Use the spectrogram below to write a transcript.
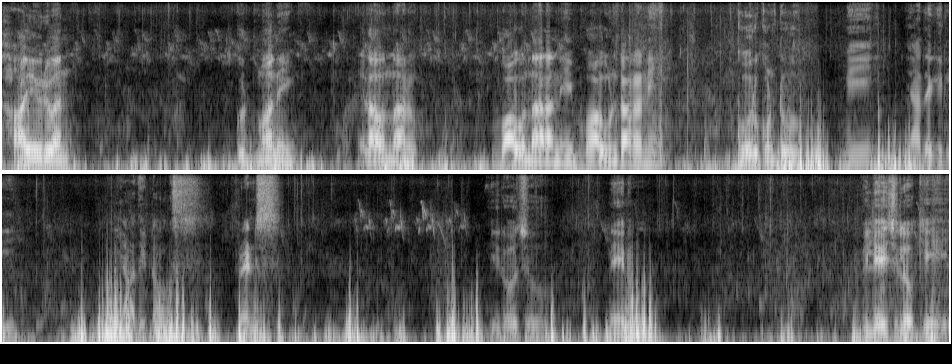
హాయ్ ఎవ్రీవన్ గుడ్ మార్నింగ్ ఎలా ఉన్నారు? బాగున్నారని బాగుంటారని కోరుకుంటూ మీ యాదగిరి యాది టాక్స్. ఫ్రెండ్స్ ఈరోజు నేను విలేజ్లోకి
